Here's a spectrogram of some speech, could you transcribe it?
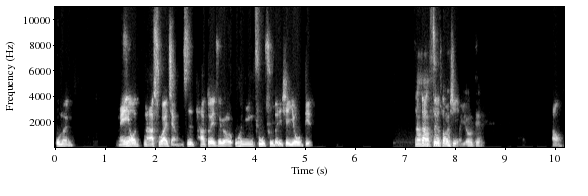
我们没有拿出来讲，是他对这个婚姻付出的一些优点。那这个东西优点好，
